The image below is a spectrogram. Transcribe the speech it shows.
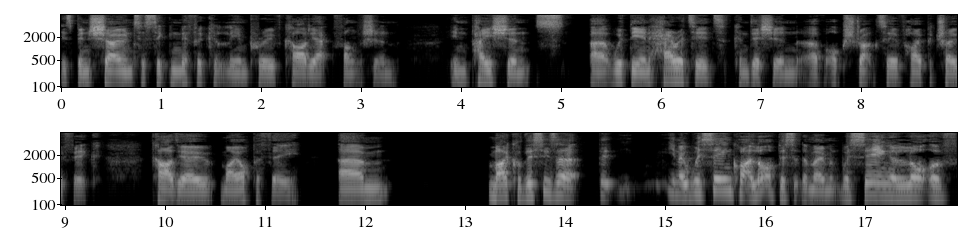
it's been shown to significantly improve cardiac function in patients uh, with the inherited condition of obstructive hypertrophic cardiomyopathy. Um, Michael, this is a you know we're seeing quite a lot of this at the moment. We're seeing a lot of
